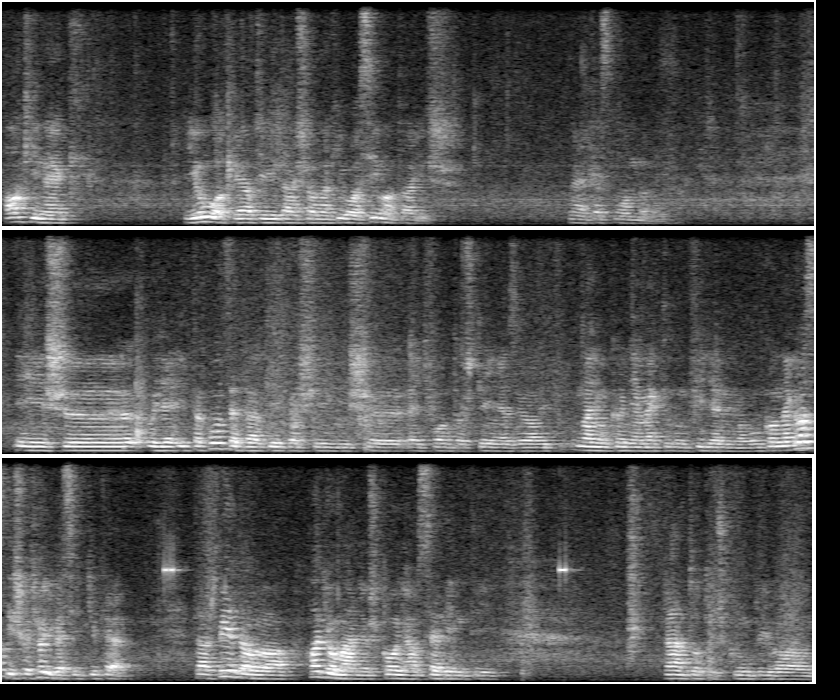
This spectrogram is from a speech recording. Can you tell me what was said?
akinek jó a kreativitás, annak jó a szimata is. Lehet ezt mondani. És ugye itt a koncentrált képesség is egy fontos tényező, amit nagyon könnyen meg tudunk figyelni magunkon, meg azt is, hogy hogy veszítjük el. Tehát például a hagyományos konyha szerinti rántott krumplival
